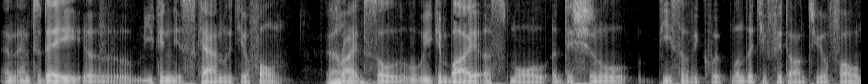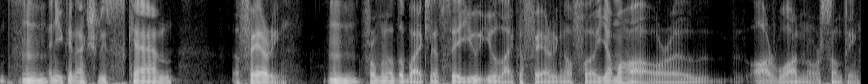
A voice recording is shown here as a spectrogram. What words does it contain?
and and today uh, you can scan with your phone, Ja. right? So you can buy a small additional piece of equipment that you fit onto your phone, Mm. and you can actually scan a fairing Mm. from another bike. Let's say you you like a fairing of a Yamaha or a R1 or something.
